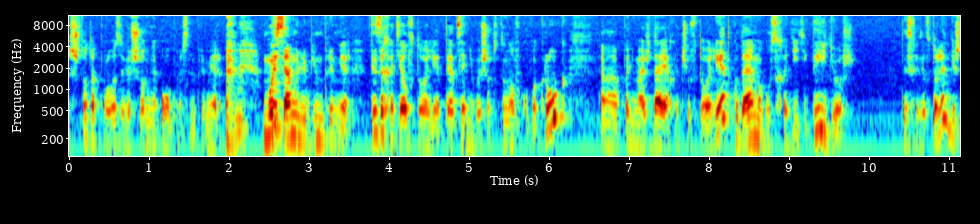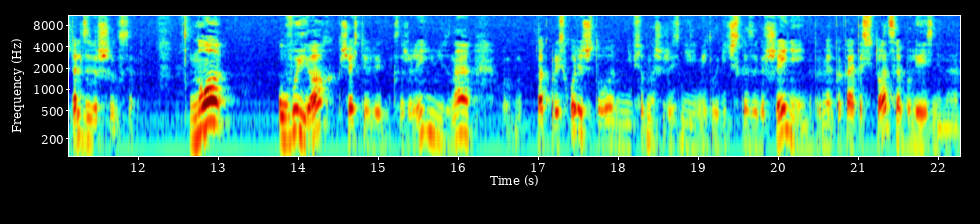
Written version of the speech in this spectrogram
Что-то про завершенный образ, например. Mm-hmm. Мой самый любимый пример. Ты захотел в туалет, ты оцениваешь обстановку вокруг, а, понимаешь, да, я хочу в туалет, куда я могу сходить, и ты идешь. Ты сходил в туалет, гештальт завершился. Но увы и ах, к счастью или к сожалению, не знаю, так происходит, что не все в нашей жизни имеет логическое завершение. И, например, какая-то ситуация болезненная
